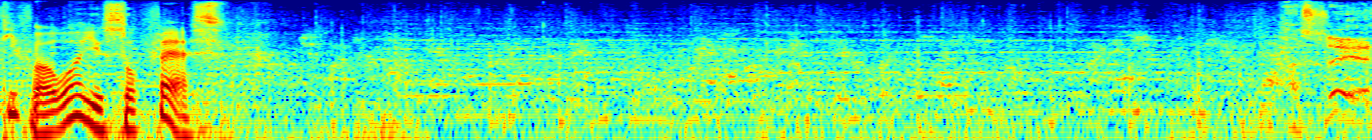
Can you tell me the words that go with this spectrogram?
Tifa, why are you so fast? Said,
